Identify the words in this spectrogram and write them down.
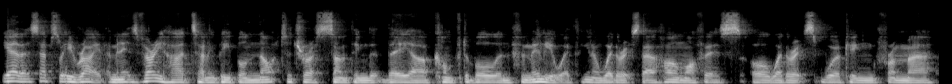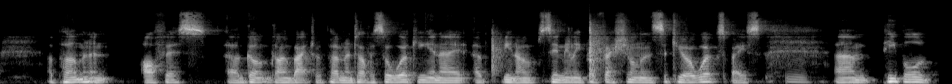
Yeah, that's absolutely right. I mean, it's very hard telling people not to trust something that they are comfortable and familiar with, you know, whether it's their home office or whether it's working from a, a permanent office, uh, go, going back to a permanent office or working in a, a you know, seemingly professional and secure workspace. Mm. Um, people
